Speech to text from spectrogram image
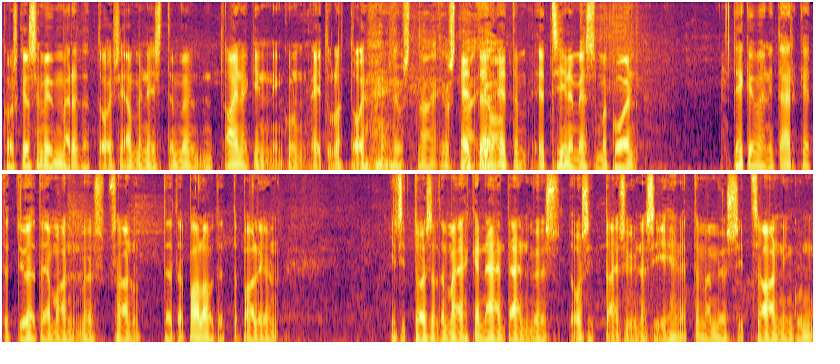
koska jos me ymmärretä toisiamme, niin sitten me nyt ainakin niin kuin ei tulla toimeen. Just näin, just näin, että, joo. Että, että, että siinä mielessä mä koen tekeväni tärkeää työtä ja mä oon myös saanut tätä palautetta paljon. Ja sitten toisaalta mä ehkä näen tämän myös osittain syynä siihen, että mä myös sit saan, niin kun,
